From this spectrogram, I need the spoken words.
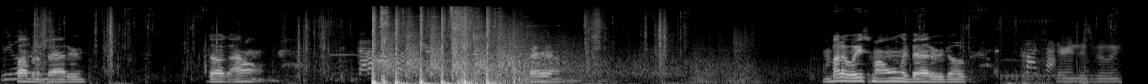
Popping a Reloading. battery. Dog, I don't. Got a hostile here. I, uh, I'm about to waste my only battery, dog. Contact. They're in this building.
